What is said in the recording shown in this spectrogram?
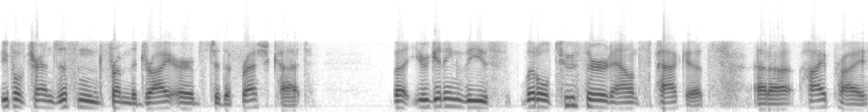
People have transitioned from the dry herbs to the fresh cut, but you're getting these little two-third ounce packets at a high price,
